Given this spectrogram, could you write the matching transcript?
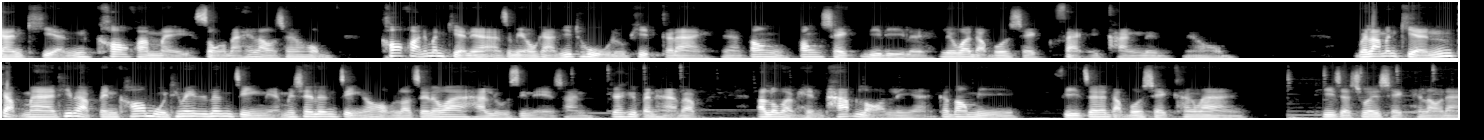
การเขียนข้อความใหม่ส่งมาให้เราใช่ไหมผม ข้อความที่มันเขียนเนี่ยอาจจะมีโอกาสที่ถูกหรือผิดก็ได้นะต้องต้องเช็คดีๆเลย เรียกว่า double check fact อีกครั้งหนึ่งนะครับผม เวลามันเขียนกลับมาที่แบบเป็นข้อมูลที่ไม่ใช่เรื่องจริงเนี่ยไม่ใช่เรื่องจริงครับผมเราจะเรียกว่า hallucination ก็คือปัญหาแบบอารมณ์แบบเห็นภาพหลอนอะไรเงี้ยก็ต้องมีฟีเจอร์ double check ข้างล่าง ที่จะช่วยเช็คให้เราได้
